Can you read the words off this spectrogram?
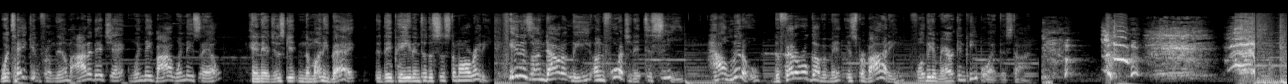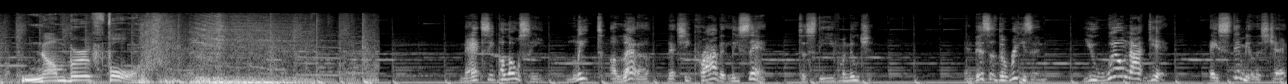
were taken from them out of their check when they buy, when they sell, and they're just getting the money back that they paid into the system already. It is undoubtedly unfortunate to see how little the federal government is providing for the American people at this time. Number 4. Nancy Pelosi leaked a letter that she privately sent to Steve Mnuchin. And this is the reason you will not get a stimulus check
